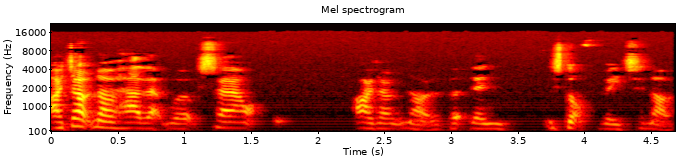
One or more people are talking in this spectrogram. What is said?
I don't know how that works out. I don't know, but then it's not for me to know.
